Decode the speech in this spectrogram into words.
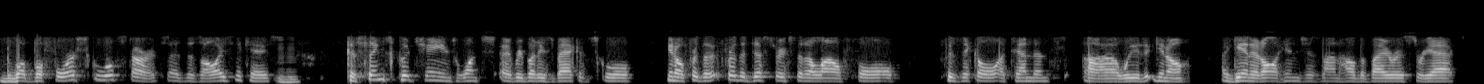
b- before school starts, as is always the case, because things could change once everybody's back in school. You know, for the for the districts that allow full physical attendance, uh, we you know again it all hinges on how the virus reacts.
